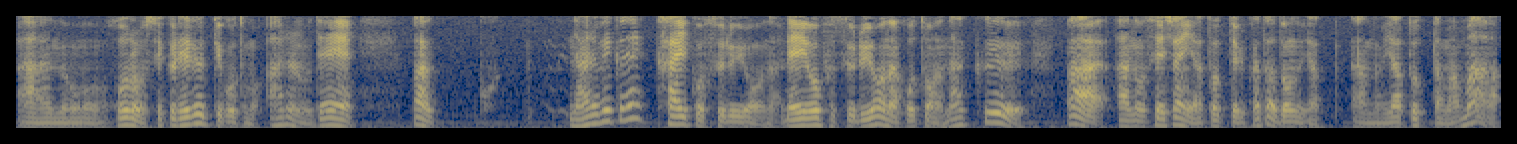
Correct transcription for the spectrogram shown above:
あのフォローしてくれるっていうこともあるので、まあ、なるべくね解雇するようなレイオフするようなことはなく、まあ、あの正社員雇ってる方はどんどんやあの雇ったまま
